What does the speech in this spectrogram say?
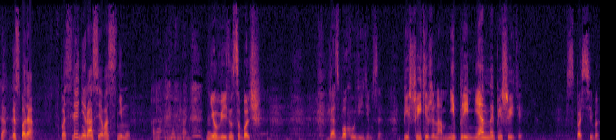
Да, господа, последний раз я вас сниму. А? Не увидимся больше. Даст Бог увидимся. Пишите же нам, непременно пишите. Спасибо.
